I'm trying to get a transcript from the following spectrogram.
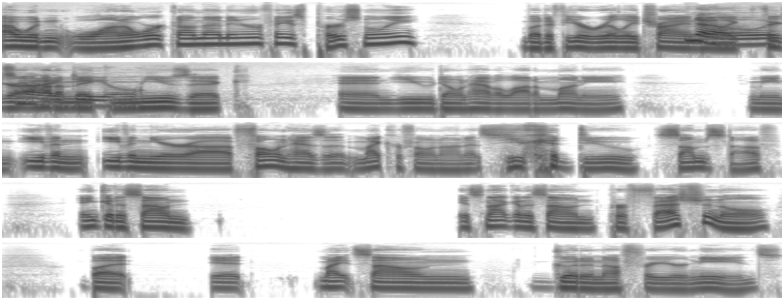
I wouldn't want to work on that interface personally, but if you're really trying to like figure out how to make music and you don't have a lot of money, I mean, even even your uh, phone has a microphone on it, so you could do some stuff. Ain't gonna sound. It's not gonna sound professional, but it might sound good enough for your needs.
